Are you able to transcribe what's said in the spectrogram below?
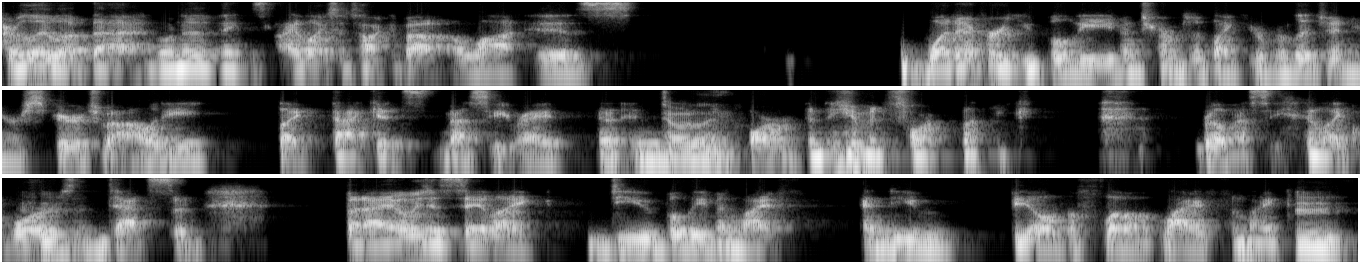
I really love that. And one of the things I like to talk about a lot is whatever you believe in terms of like your religion, your spirituality, like that gets messy, right? In, in totally form, in the human form, like real messy, like wars and deaths. And but I always just say, like, do you believe in life and do you feel the flow of life? And like, mm.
